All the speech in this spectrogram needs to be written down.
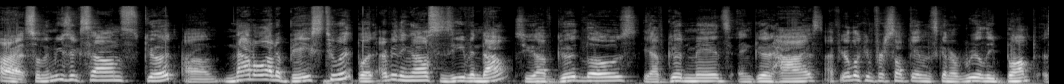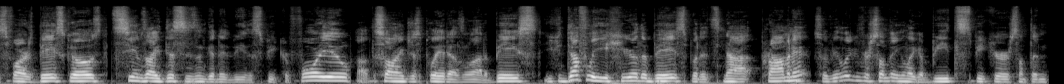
All right, so the music sounds good. Um, not a lot of bass to it, but everything else is evened out. So you have good lows, you have good mids, and good highs. If you're looking for something that's going to really bump as far as bass goes, it seems like this isn't going to be the speaker for you. Uh, the song I just played has a lot of bass. You can definitely hear the bass, but it's not prominent. So if you're looking for something like a Beats speaker or something,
